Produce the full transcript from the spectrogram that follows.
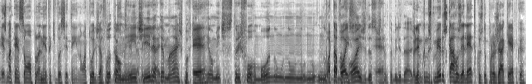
Mesma atenção ao planeta que você tem, não à toa ele já falou Totalmente, ele até mais, porque É. ele realmente se transformou num, num, num, Porta-voz. voz da É. sustentabilidade. Eu lembro que nos primeiros carros elétricos do Projac época,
